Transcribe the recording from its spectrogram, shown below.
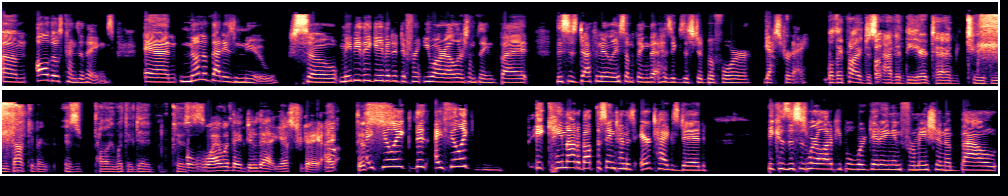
um, all those kinds of things and none of that is new so maybe they gave it a different url or something but this is definitely something that has existed before yesterday well they probably just oh. added the AirTag to the document is probably what they did because well, why would they do that yesterday well, I, this... I feel like th- i feel like it came out about the same time as AirTags did because this is where a lot of people were getting information about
